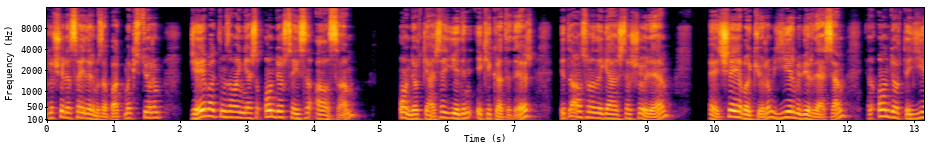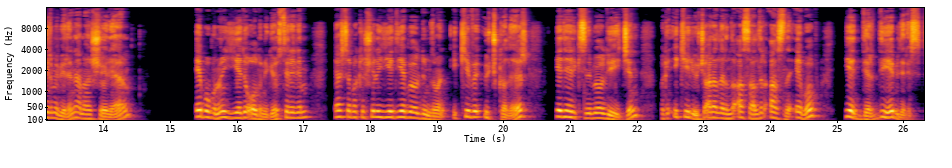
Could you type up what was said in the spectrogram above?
bakın şöyle sayılarımıza bakmak istiyorum. C'ye baktığım zaman gençler 14 sayısını alsam 14 gençler 7'nin 2 katıdır. E daha sonra da gençler şöyle evet şeye bakıyorum 21 dersem yani 14'te 21'in hemen şöyle EBOB'unun 7 olduğunu gösterelim. Gençler bakın şöyle 7'ye böldüğüm zaman 2 ve 3 kalır. 7 her ikisini böldüğü için bakın 2 ile 3 aralarında asaldır. Aslında EBOB 7'dir diyebiliriz.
